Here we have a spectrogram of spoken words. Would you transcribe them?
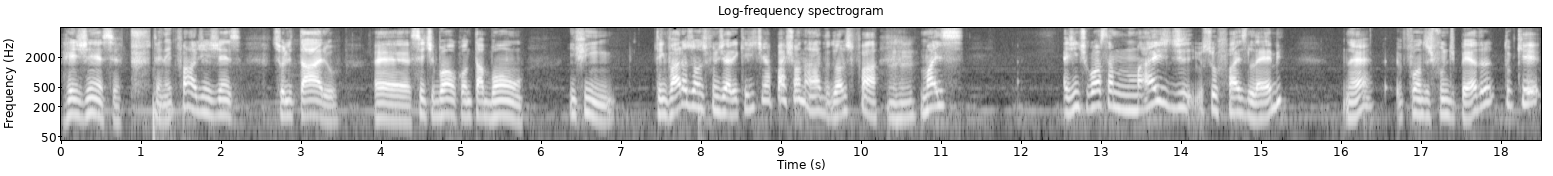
Regência, tem nem que falar de regência. Solitário, é, sente bom quando tá bom. Enfim, tem várias ondas de fundiaria que a gente é apaixonado, adora surfar. Uhum. Mas a gente gosta mais de surfar slab, né? Ondas de fundo de pedra do que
